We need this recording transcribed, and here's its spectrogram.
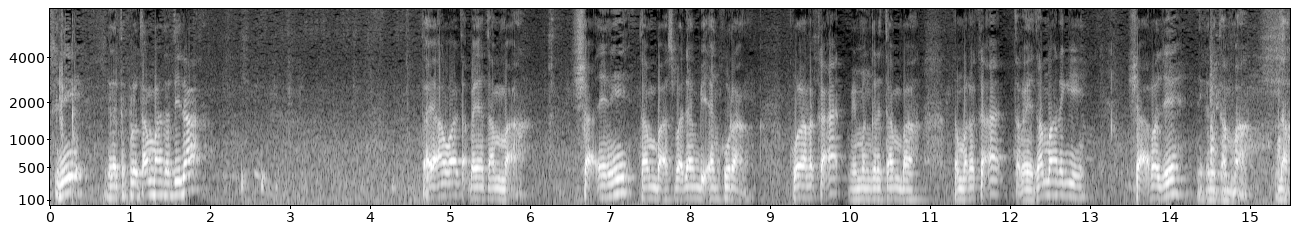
Sini Dia kata perlu tambah atau tidak? Tayat awal tak payah tambah. Syak ini tambah sebab dia ambil yang kurang. Kurang rakaat memang kena tambah. Tambah rakaat tak payah tambah lagi. Syak rajih ni kena tambah. Nah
